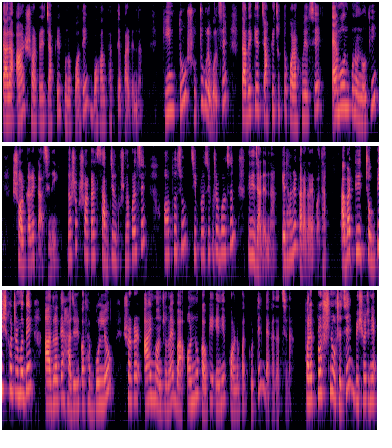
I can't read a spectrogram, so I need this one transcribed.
তারা আর সরকারি চাকরির কোনো পদে বহাল থাকতে পারবেন না। কিন্তু সূত্রগুলো বলছে, তাদেরকে চাকরিচ্যুত করা হয়েছে এমন কোনো নথি সরকারের কাছে নেই। দর্শক, সরকার সাবজেক্ট ঘোষণা করেছে, অথচ চিফ প্রসিকিউটর বলছেন, তিনি জানেন না। এ ধরনের কারাগারের কথা। আবার তিনি চব্বিশ ঘণ্টার মধ্যে আদালতে হাজিরের কথা বললেও সরকার আইন মন্ত্রণালয় বা অন্য কাউকে এ নিয়ে কর্ণপাত করতে দেখা যাচ্ছে না। ফলে প্রশ্ন উঠেছে, বিষয়টি নিয়ে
